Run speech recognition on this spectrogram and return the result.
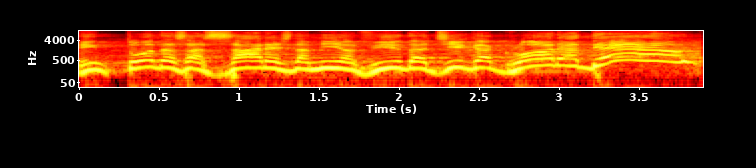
em todas as áreas da minha vida, diga glória a Deus.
